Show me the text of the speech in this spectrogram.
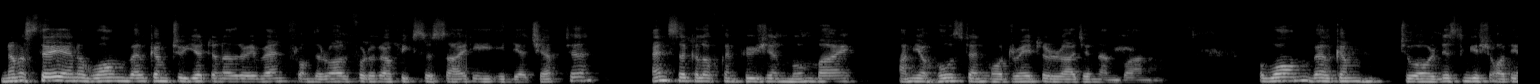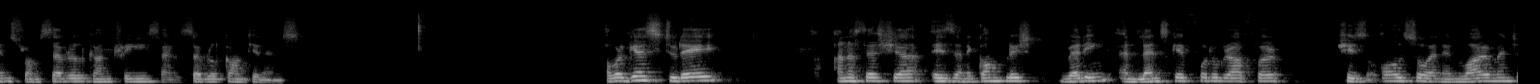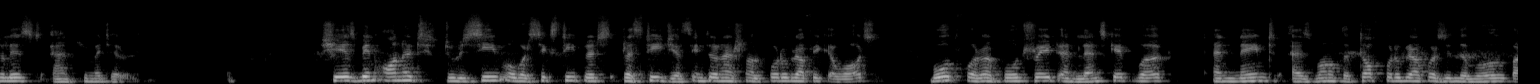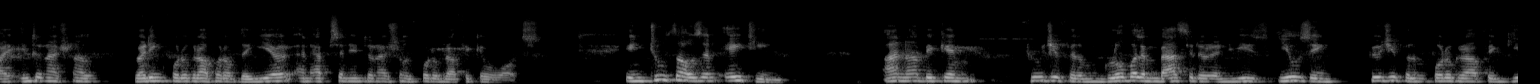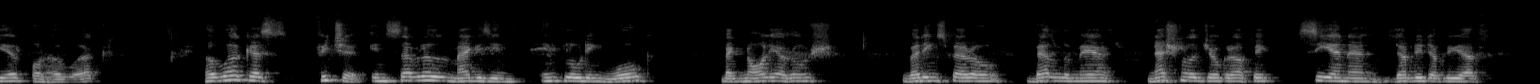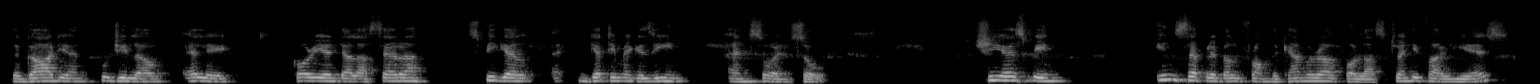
Namaste and a warm welcome to yet another event from the Royal Photographic Society India chapter and Circle of Confusion Mumbai. I'm your host and moderator Rajan Nandwana. A warm welcome to our distinguished audience from several countries and several continents. Our guest today, Anastasia, is an accomplished wedding and landscape photographer She's also an environmentalist and humanitarian. She has been honored to receive over 60 prestigious international photographic awards, both for her portrait and landscape work, and named as one of the top photographers in the world by International Wedding Photographer of the Year and Epson International Photographic Awards. In 2018, Anna became Fujifilm global ambassador and is using Fujifilm photographic gear for her work. Her work has featured in several magazines, including Vogue, Magnolia Rouge, Wedding Sparrow, Belle Lumiere, National Geographic, CNN, WWF, The Guardian, Fuji Love, LA, Corriere della Sera, Spiegel, Getty Magazine, and so and so. She has been inseparable from the camera for last 25 years.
